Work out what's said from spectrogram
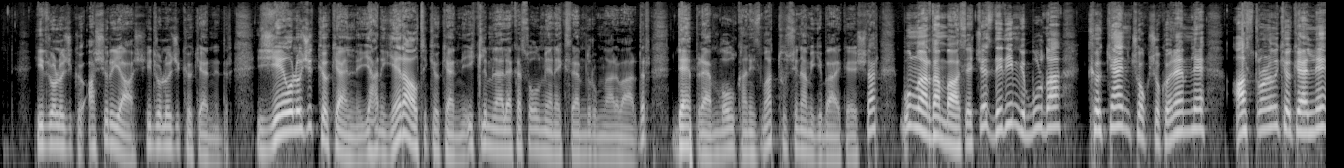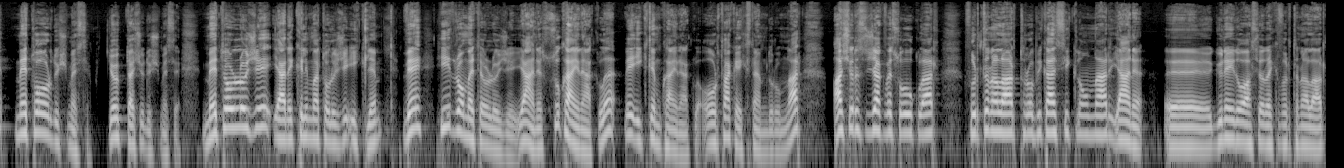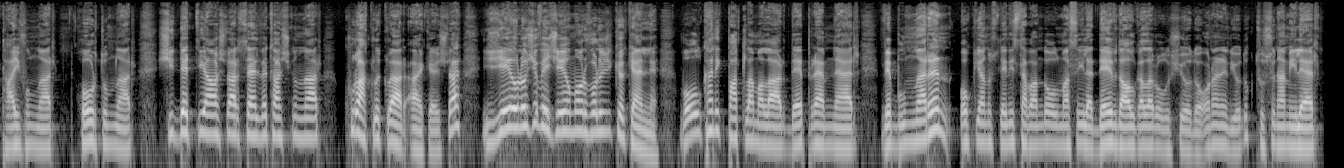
Hidrolojik aşırı yağış hidrolojik kökenlidir. Jeolojik kökenli yani yeraltı kökenli iklimle alakası olmayan ekstrem durumlar vardır. Deprem, volkanizma, tsunami gibi arkadaşlar. Bunlardan bahsedeceğiz. Dediğim gibi burada köken çok çok önemli. Astronomi kökenli meteor düşmesi. Göktaşı düşmesi. Meteoroloji yani klimatoloji, iklim ve hidrometeoroloji yani su kaynaklı ve iklim kaynaklı ortak ekstrem durumlar. Aşırı sıcak ve soğuklar, fırtınalar, tropikal siklonlar yani e, Güneydoğu Asya'daki fırtınalar, tayfunlar, hortumlar, şiddetli yağışlar, sel ve taşkınlar, kuraklıklar arkadaşlar. Jeoloji ve jeomorfoloji kökenli volkanik patlamalar, depremler ve bunların okyanus deniz tabanda olmasıyla dev dalgalar oluşuyordu. Ona ne diyorduk? Tsunamiler,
